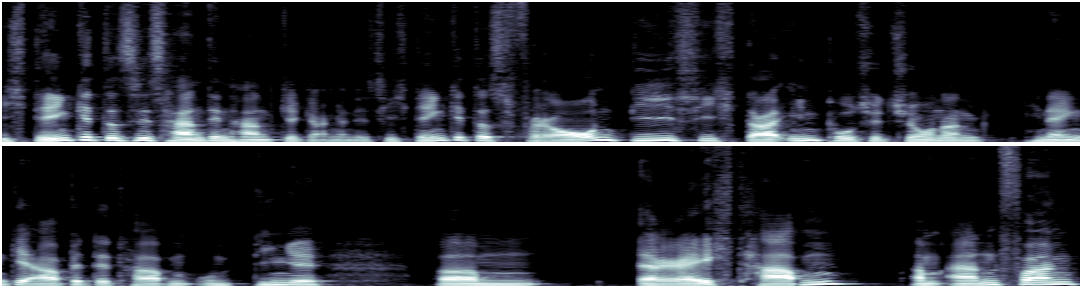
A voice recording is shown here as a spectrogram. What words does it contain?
Ich denke, dass es Hand in Hand gegangen ist. Ich denke, dass Frauen, die sich da in Positionen hineingearbeitet haben und Dinge ähm, erreicht haben, am Anfang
